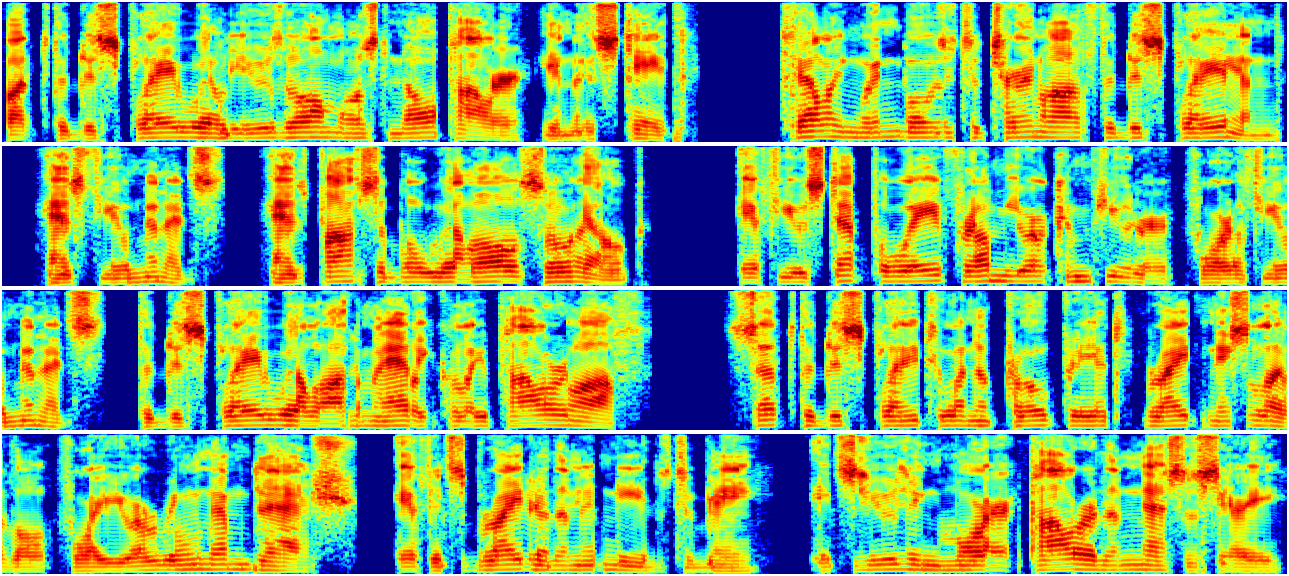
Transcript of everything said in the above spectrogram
but the display will use almost no power in this state. Telling Windows to turn off the display in as few minutes as possible will also help. If you step away from your computer for a few minutes, the display will automatically power off. Set the display to an appropriate brightness level for your room and dash. If it's brighter than it needs to be, it's using more power than necessary.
